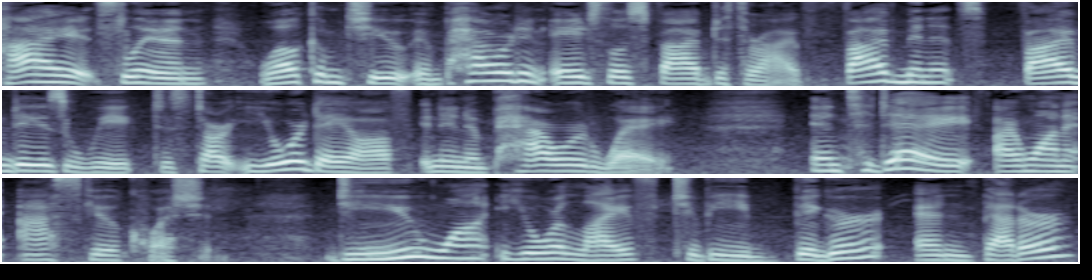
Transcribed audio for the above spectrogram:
Hi, it's Lynn. Welcome to Empowered and Ageless 5 to Thrive. Five minutes, five days a week to start your day off in an empowered way. And today, I want to ask you a question Do you want your life to be bigger and better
